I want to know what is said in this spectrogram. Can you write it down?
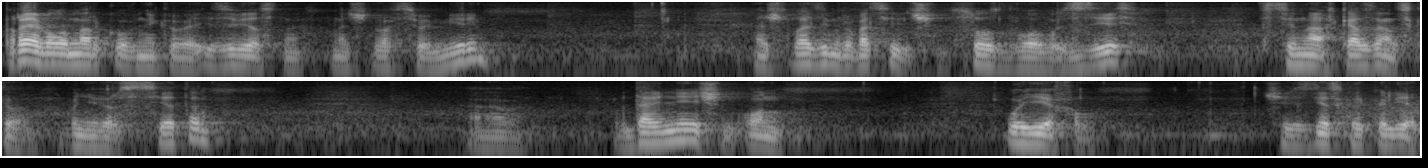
Правило Марковникова известно значит, во всем мире. Значит, Владимир Васильевич создал его здесь, в стенах Казанского университета. А, в дальнейшем он уехал через несколько лет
